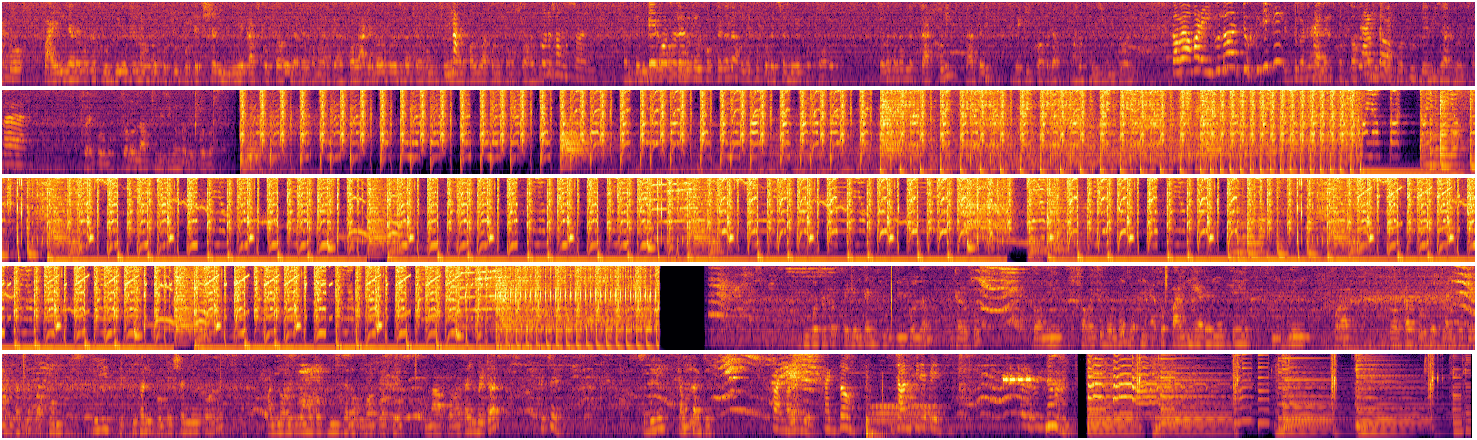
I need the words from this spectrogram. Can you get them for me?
এত ফাইন হেয়ারের মধ্যে স্মুথনিং এর জন্য আমাদের প্রচুর প্রোটেকশন নিয়ে কাজ করতে হবে যাতে তোমার হেয়ার ফল আগের বারও করেছিলাম সেরকম কিছু। হেয়ার ফল বা কোনো সমস্যা হবে কোনো সমস্যা হয়নি। কারণ কেমিক্যাল কেমিক্যাল করতে গেলে আমাদের একটু প্রোটেকশন নিয়ে করতে হবে। চলো তাহলে আমরা স্টার্ট করি তাড়াতাড়ি দেখি কতটা ভালো ফিনিশিং দিতে পারি। তবে আমার এইগুলো একটুখানি একটুখানি ব্যালেন্স করতে হবে কারণ প্রচুর বেবি হেয়ার রয়েছে। হ্যাঁ। ট্রাই করব। চলো লাস্ট ফিনিশিং আমরা দেখব এবার। দু বছর পর সেকেন্ড টাইম স্মুথনিং করলাম এটার উপর। তো আমি সবাইকে বলব যখন এত ফাইন হেয়ারের মধ্যে স্মুথনিং করার দরকার পড়বে ক্লায়েন্টের ডিমান্ড থাকলে তখন প্লিজ একটুখানি প্রোটেকশন নিয়ে করবে। আননলেজেবল মতো প্লিজ যেন ওভার প্রসেস না করাটাই বেটার ঠিক আছে? তো দিদি কেমন লাগছে? ভালো লাগছে? একদম জান ফিরে পেয়েছি।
